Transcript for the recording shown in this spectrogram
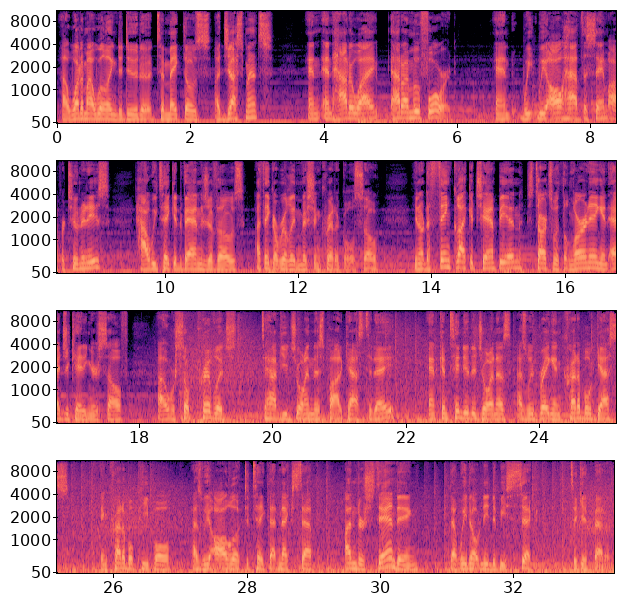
Uh, what am I willing to do to, to make those adjustments? And, and how do I how do I move forward? And we, we all have the same opportunities. How we take advantage of those, I think, are really mission critical. So you know, to think like a champion starts with learning and educating yourself. Uh, we're so privileged to have you join this podcast today and continue to join us as we bring incredible guests, incredible people, as we all look to take that next step, understanding that we don't need to be sick to get better.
